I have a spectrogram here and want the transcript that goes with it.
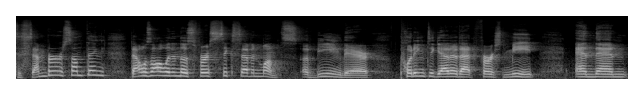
December or something. That was all within those first six, seven months of being there, putting together that first meet, and then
